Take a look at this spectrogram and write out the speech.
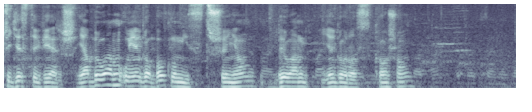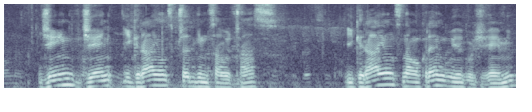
Trzydziesty wiersz. Ja byłam u jego boku mistrzynią, byłam jego rozkoszą. Dzień w dzień i grając przed nim cały czas, i grając na okręgu jego ziemi,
